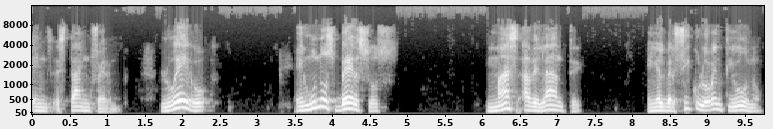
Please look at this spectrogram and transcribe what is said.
está enfermo. Luego, en unos versos más adelante, en el versículo 21,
